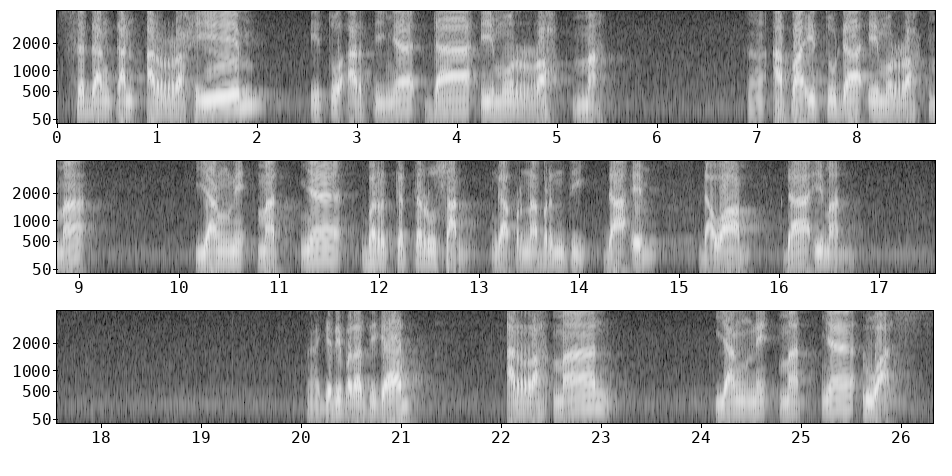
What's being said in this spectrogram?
Sedangkan Ar-Rahim itu artinya daimur rahmah. Nah, apa itu daimur rahmah? Yang nikmatnya berketerusan, nggak pernah berhenti, daim, dawam, daiman. Nah, jadi perhatikan Ar-Rahman yang nikmatnya luas.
